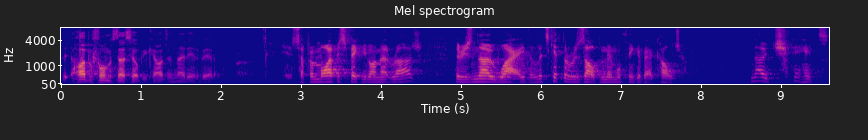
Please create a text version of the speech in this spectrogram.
But high performance does help your culture, no doubt about it. Yeah, so from my perspective on that, Raj, there is no way that let's get the result and then we'll think about culture. No chance.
